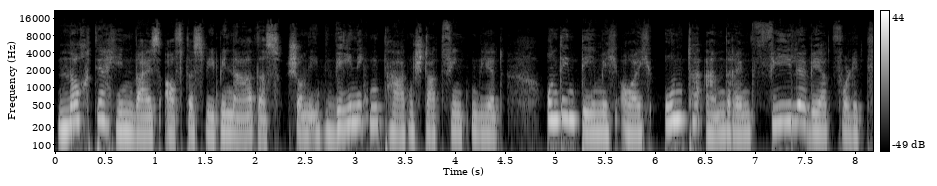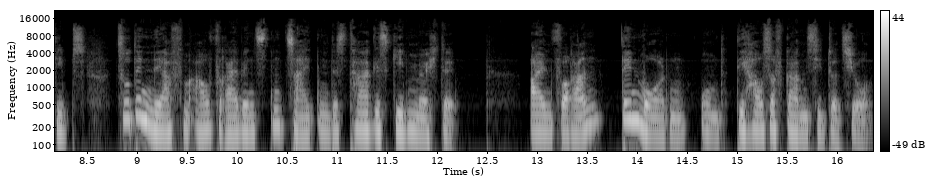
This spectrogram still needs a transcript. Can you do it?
noch der Hinweis auf das Webinar, das schon in wenigen Tagen stattfinden wird und in dem ich euch unter anderem viele wertvolle Tipps zu den nervenaufreibendsten Zeiten des Tages geben möchte. Allen voran den Morgen und die Hausaufgabensituation.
